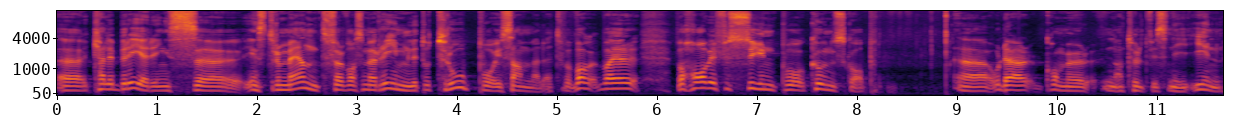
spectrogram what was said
Eh, kalibreringsinstrument för vad som är rimligt att tro på i samhället. Vad, vad, är, vad har vi för syn på kunskap? Eh, och där kommer naturligtvis ni in.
